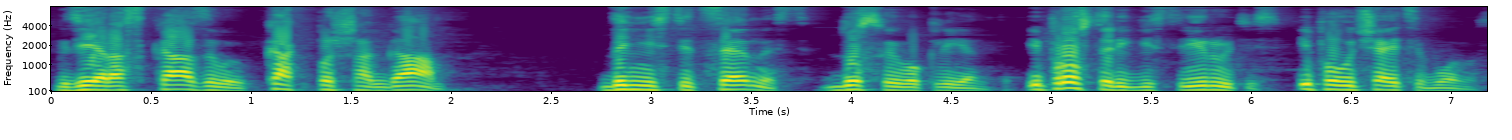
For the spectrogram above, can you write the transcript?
где я рассказываю, как по шагам донести ценность до своего клиента. И просто регистрируйтесь и получайте бонус.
